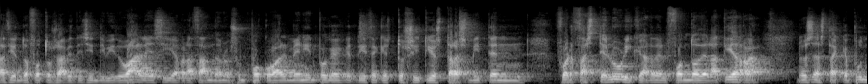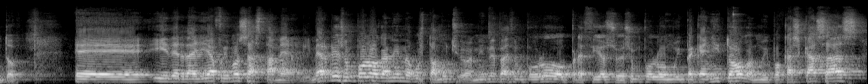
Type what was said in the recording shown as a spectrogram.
haciendo fotos a veces individuales y abrazándonos un poco al menir porque dice que estos sitios transmiten fuerzas telúricas del fondo de la Tierra, no sé hasta qué punto. Eh, y desde allí ya fuimos hasta Merli. Merli es un pueblo que a mí me gusta mucho, a mí me parece un pueblo precioso, es un pueblo muy pequeñito, con muy pocas casas.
